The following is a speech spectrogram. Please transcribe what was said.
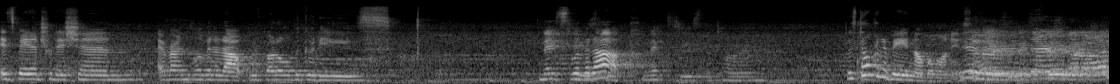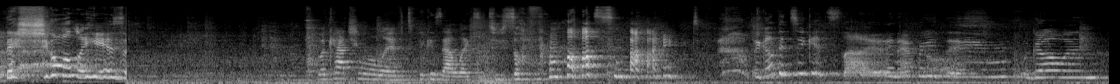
it's been a tradition. Everyone's living it up. We've got all the goodies. Next Live it up. The, next year's the time. There's not going to be another one, is there? There surely is. We're catching the lift because our legs are too sore from last night. We got the tickets though and everything. We're going.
